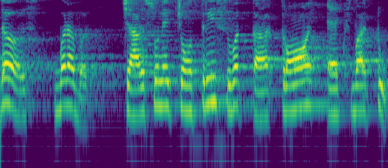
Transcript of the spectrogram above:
દસ બરાબર ચારસો ને ચોત્રીસ વત્તા ત્રણ એક્સ બાર ટુ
